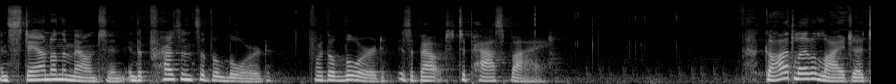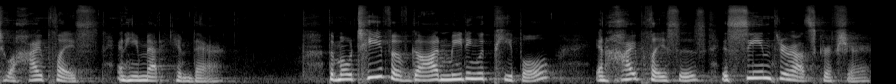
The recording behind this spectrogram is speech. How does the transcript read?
and stand on the mountain in the presence of the Lord, for the Lord is about to pass by. God led Elijah to a high place, and he met him there. The motif of God meeting with people in high places is seen throughout Scripture,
